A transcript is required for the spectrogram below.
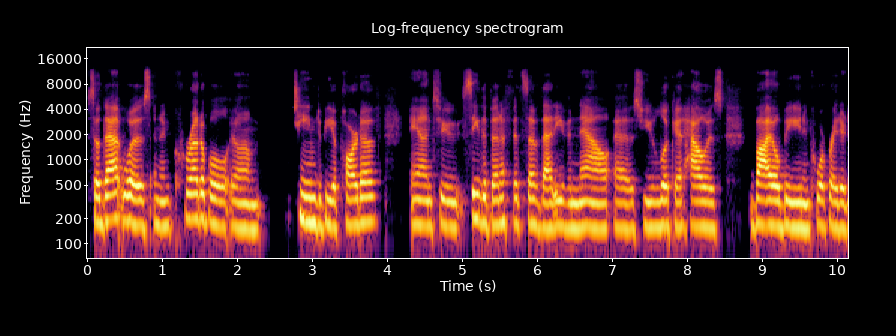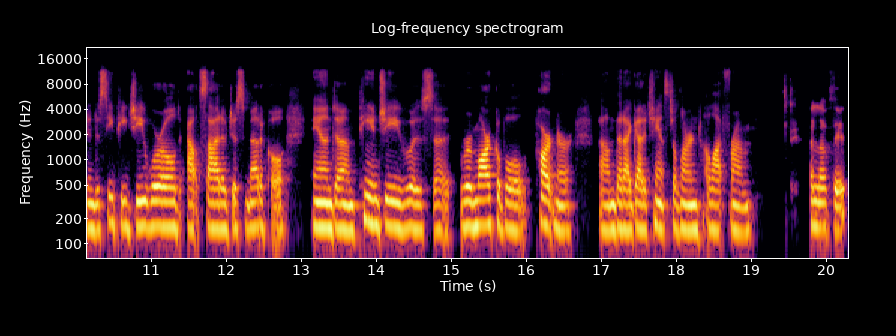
So that was an incredible um, team to be a part of and to see the benefits of that even now as you look at how is bio being incorporated into cpg world outside of just medical and um, p&g was a remarkable partner um, that i got a chance to learn a lot from I love that.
